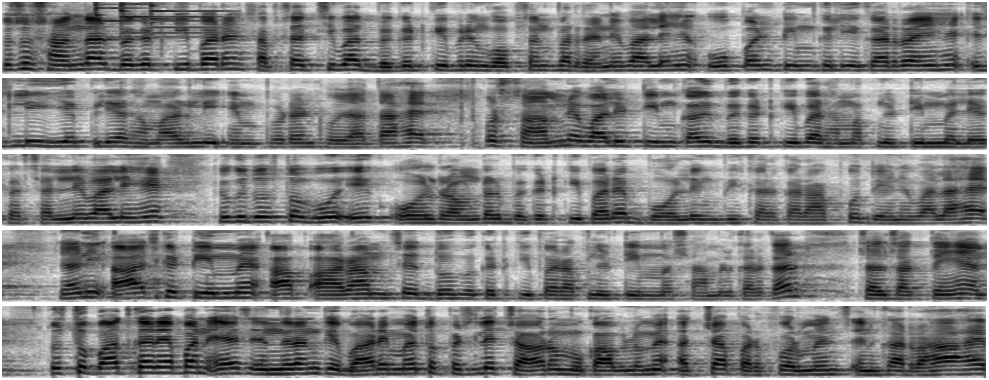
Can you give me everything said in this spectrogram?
दोस्तों, शानदार विकेट कीपर हैं। सबसे अच्छी बात विकेट कीपरिंग ऑप्शन पर रहने वाले हैं। ओपन टीम के लिए कर रहे हैं, इसलिए ये प्लेयर हमारे लिए इंपॉर्टेंट हो जाता है। और सामने वाली टीम का भी विकेट कीपर हम अपनी टीम में लेकर चलने वाले हैं, क्योंकि दोस्तों, वो एक ऑलराउंडर विकेट कीपर है। बॉलिंग भी कर कर आपको देने वाला है। यानी आज के टीम में आप आराम से दो विकेट कीपर अपनी टीम में शामिल कर कर चल सकते हैं। दोस्तों, बात करें अपन एस इंद्रन के बारे में तो पिछले चारों मुकाबलों में अच्छा परफॉर्मेंस इनका रहा है।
